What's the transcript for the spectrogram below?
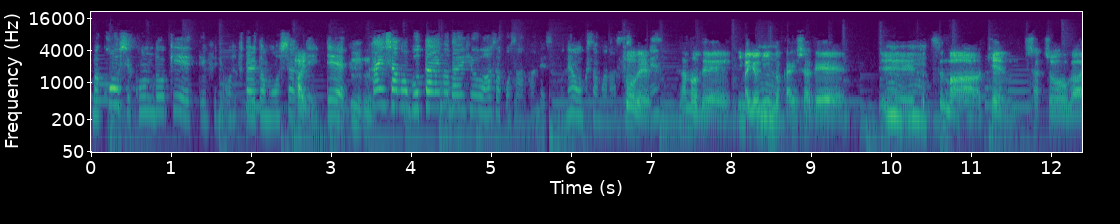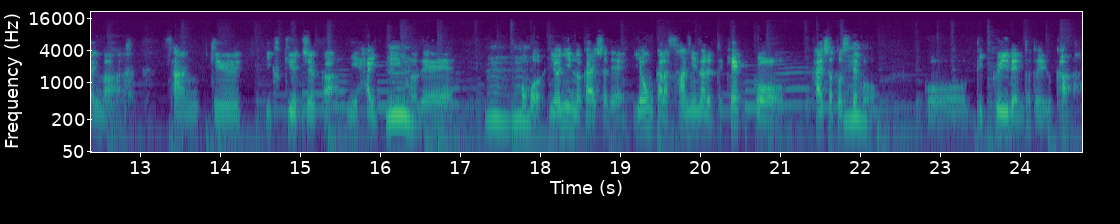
まあ、講師近藤経営っていうふうにお二人ともおっしゃっていて、はいうん。うん、会社の母体の代表は朝子さんなんですもんね奥様なんですよね。そうです。なので今4人の会社で、うん、えーと、うんうん、妻兼社長が今産休育休中かに入っているので、うん。うん、ほぼ4人の会社で4から3になるって結構会社としても、こう、ビッグイベントというか、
